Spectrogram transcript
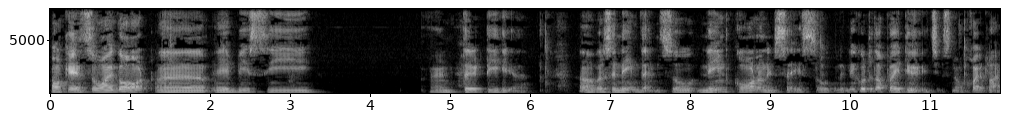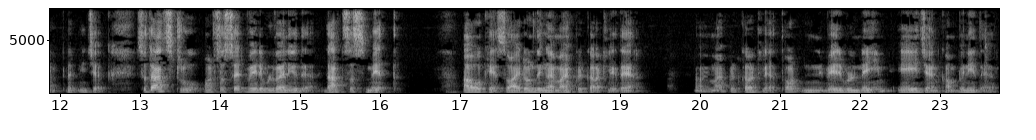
Okay, so I got uh, ABC and 30 here. What's the name then. So name colon it says. So let me go to the apply to each it's not quite right. Let me check. So that's true. What's the set variable value there? That's a smith. Oh okay. So i don't think i mapped it correctly there. I mapped it correctly. I thought variable name age and company there.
